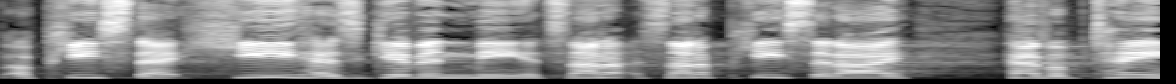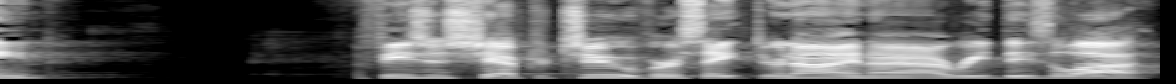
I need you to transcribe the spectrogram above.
a peace that He has given me. It's not a, it's not a peace that I have obtained. Ephesians chapter 2, verse 8 through 9. I, I read these a lot.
